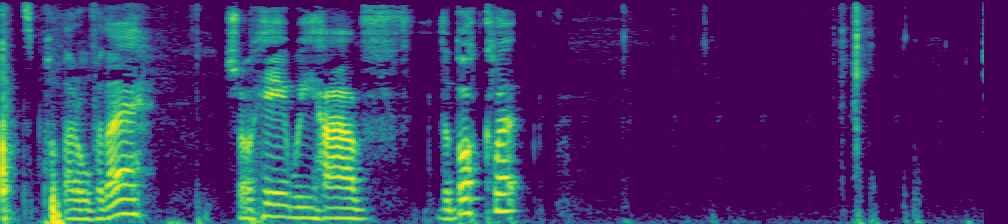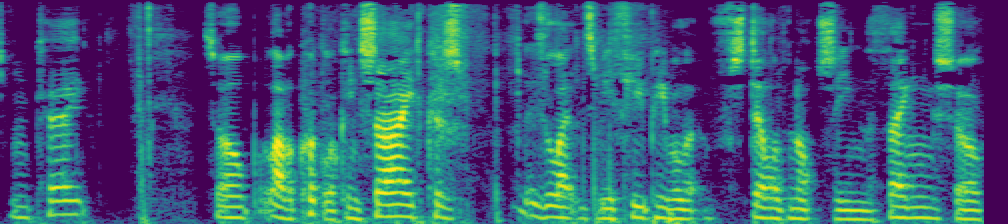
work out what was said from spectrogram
let's put that over there. So here we have the booklet. Okay, so we'll have a quick look inside because there's likely to be a few people that still have not seen the thing. So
